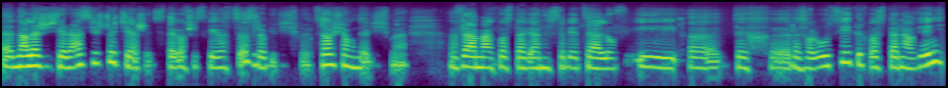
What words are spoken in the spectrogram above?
E, należy się raz jeszcze cieszyć z tego wszystkiego, co zrobiliśmy, co osiągnęliśmy w ramach postawionych sobie celów i y, tych rezolucji, tych postanowień,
